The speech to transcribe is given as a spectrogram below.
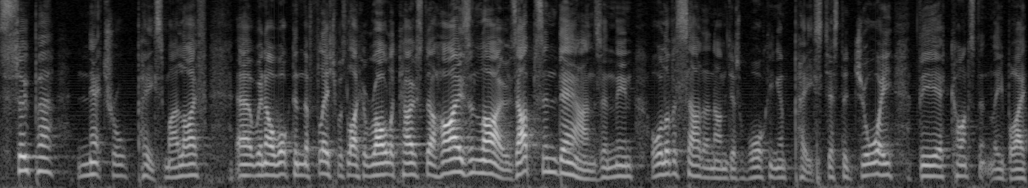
Supernatural peace. My life, uh, when I walked in the flesh, was like a roller coaster, highs and lows, ups and downs, and then all of a sudden I'm just walking in peace. Just a joy there constantly by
